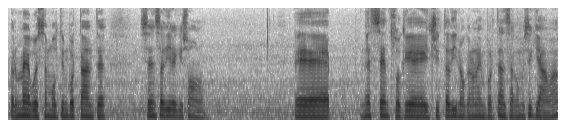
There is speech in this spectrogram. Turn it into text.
per me questo è molto importante, senza dire chi sono. Eh, nel senso che il cittadino che non ha importanza come si chiama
